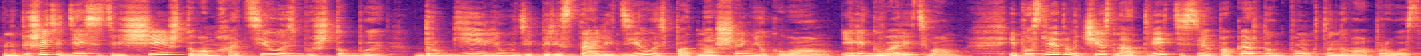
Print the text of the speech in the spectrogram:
Напишите 10 вещей, что вам хотелось бы, чтобы другие люди перестали делать по отношению к вам или говорить вам. И после этого честно ответьте себе по каждому пункту на вопрос,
